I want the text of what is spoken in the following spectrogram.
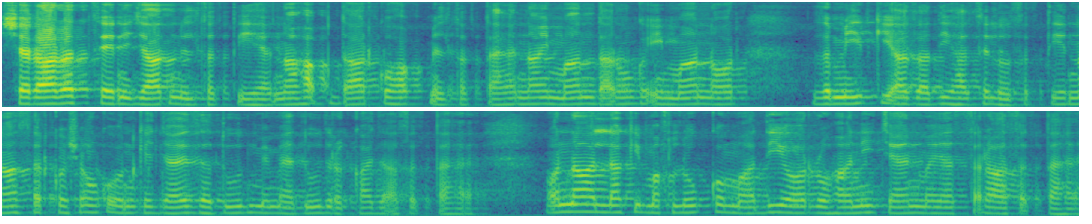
شرارت سے نجات مل سکتی ہے، نہ حقدار کو حق مل سکتا ہے، نہ ایمانداروں کو ایمان اور ضمیر کی آزادی حاصل ہو سکتی ہے۔ نہ سرکشوں کو ان کے جائز حدود میں محدود رکھا جا سکتا ہے اور نہ اللہ کی مخلوق کو مادی اور روحانی چین میسر آ سکتا ہے۔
